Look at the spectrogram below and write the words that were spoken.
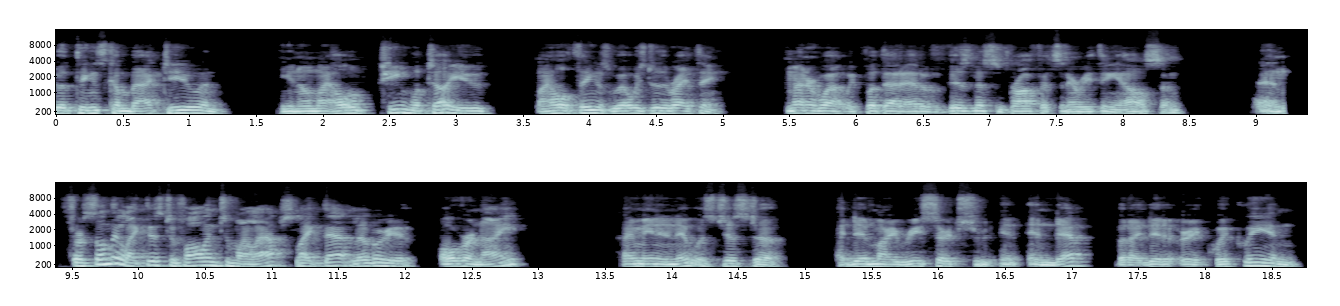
good things come back to you. And you know, my whole team will tell you. My whole thing is we always do the right thing, no matter what. We put that out of business and profits and everything else. And and for something like this to fall into my laps like that, literally overnight, I mean, and it was just a. I did my research in, in depth, but I did it very quickly, and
